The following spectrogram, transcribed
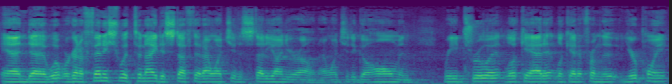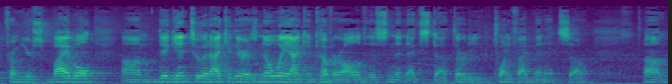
and uh, what we're going to finish with tonight is stuff that I want you to study on your own. I want you to go home and read through it, look at it, look at it from the, your point, from your Bible, um, dig into it. I can, there is no way I can cover all of this in the next uh, 30, 25 minutes. So, um,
